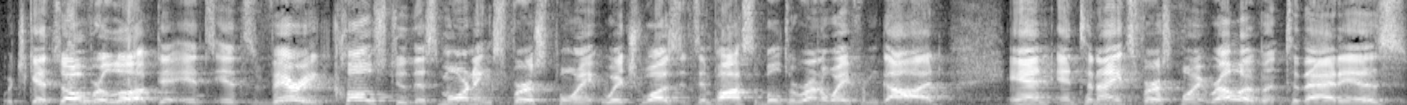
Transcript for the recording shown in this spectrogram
which gets overlooked. It's, it's very close to this morning's first point, which was it's impossible to run away from God. And, and tonight's first point, relevant to that, is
